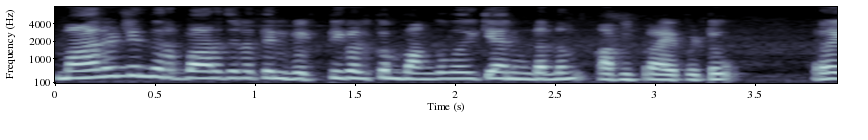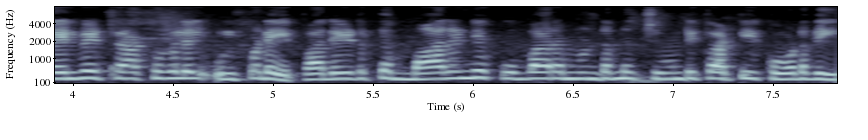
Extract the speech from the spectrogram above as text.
മാലിന്യ നിർമ്മാർജനത്തിൽ വ്യക്തികൾക്കും പങ്കുവഹിക്കാനുണ്ടെന്നും അഭിപ്രായപ്പെട്ടു. റെയിൽവേ ട്രാക്കുകളിൽ ഉൾപ്പെടെ പലയിടത്തും മാലിന്യ കൂമ്പാരമുണ്ടെന്ന് ചൂണ്ടിക്കാട്ടിയ കോടതി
